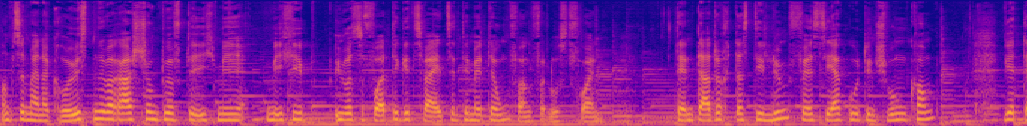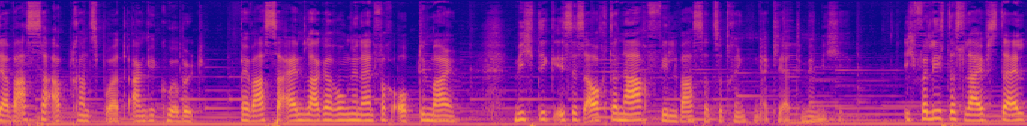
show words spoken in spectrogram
Und zu meiner größten Überraschung durfte ich mich, mich über sofortige 2 cm Umfangverlust freuen. Denn dadurch, dass die Lymphe sehr gut in Schwung kommt, wird der Wasserabtransport angekurbelt. Bei Wassereinlagerungen einfach optimal. Wichtig ist es auch danach viel Wasser zu trinken, erklärte mir Michi. Ich verließ das Lifestyle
